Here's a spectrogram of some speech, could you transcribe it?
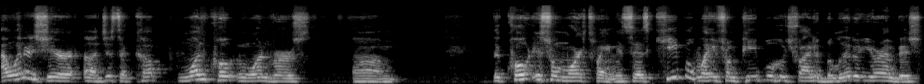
I wanted to share uh, just a cup, one quote and one verse. Um, The quote is from Mark Twain. It says, Keep away from people who try to belittle your ambition.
